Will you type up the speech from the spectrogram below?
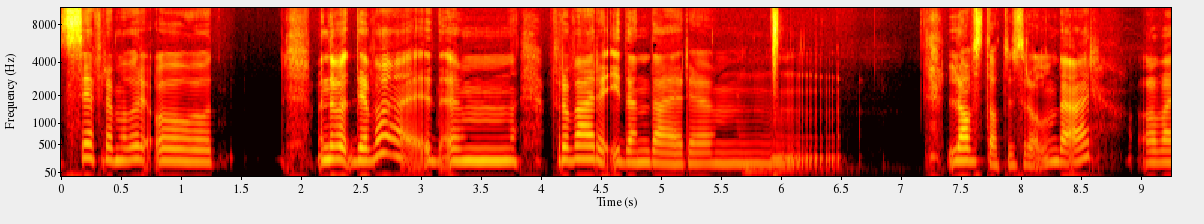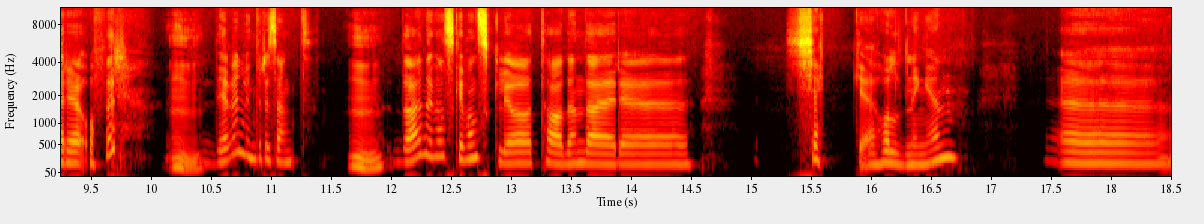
Se fremover og Men det var, det var um, For å være i den der um, lavstatusrollen det er å være offer, Mm, det er veldig interessant. mm, Da er det ganske vanskelig å ta den der uh, kjekke holdningen. Uh,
